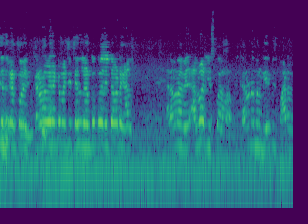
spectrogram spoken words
చేతులు కరోనా మంచి చేతులు కాదు. కరోనా అలవాటు చేసుకోవాలి మనం. కరోనా మనం నేర్పింది పాటలు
